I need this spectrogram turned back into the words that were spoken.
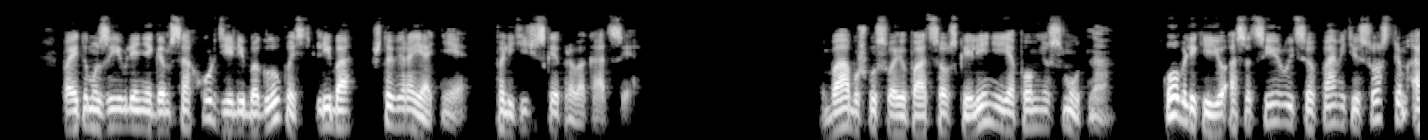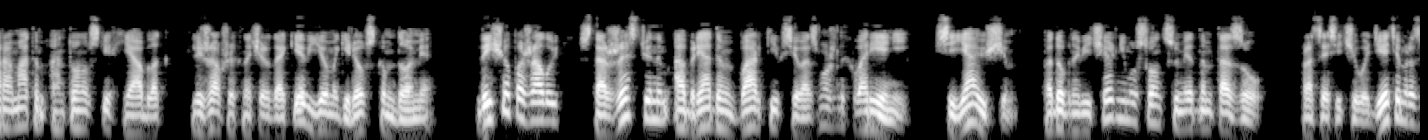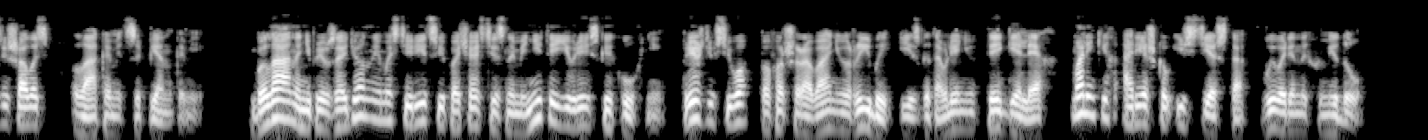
Поэтому заявление Гамсахурди либо глупость, либо, что вероятнее, политическая провокация. Бабушку свою по отцовской линии я помню смутно. Облик ее ассоциируется в памяти с острым ароматом антоновских яблок, лежавших на чердаке в ее могилевском доме, да еще, пожалуй, с торжественным обрядом в барке всевозможных варений, сияющим, подобно вечернему солнцу медном тазу, в процессе чего детям разрешалось лакомиться пенками. Была она непревзойденной мастерицей по части знаменитой еврейской кухни, прежде всего по фаршированию рыбы и изготовлению тегелех, маленьких орешков из теста, вываренных в меду.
